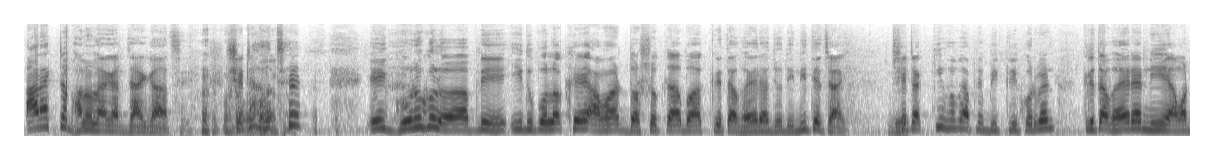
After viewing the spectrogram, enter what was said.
আর একটা ভালো লাগার জায়গা আছে সেটা হচ্ছে এই গরুগুলো আপনি ঈদ উপলক্ষে আমার দর্শকরা বা ক্রেতা ভাইয়েরা যদি নিতে চায় সেটা কীভাবে আপনি বিক্রি করবেন? ক্রেতা ভাইয়েরা নিয়ে আমার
